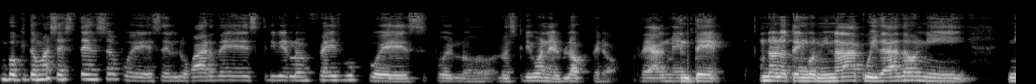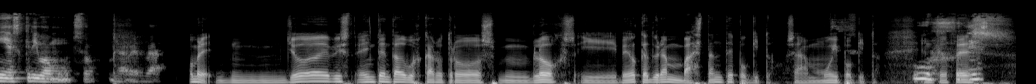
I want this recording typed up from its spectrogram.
un poquito más extenso, pues en lugar de escribirlo en Facebook, pues, pues lo, lo escribo en el blog, pero realmente no lo tengo ni nada cuidado ni, escribo mucho, la verdad. Hombre, mm, yo he, he, intentado buscar otros mm, blogs y veo que duran bastante poquito, o sea, muy poquito. Entonces...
